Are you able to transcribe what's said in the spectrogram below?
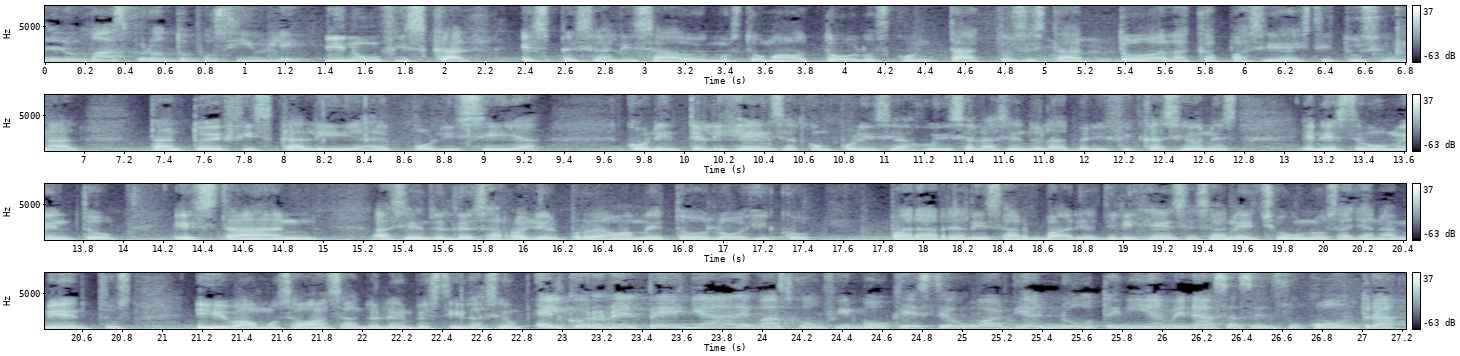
lo más pronto posible. Vino un fiscal especializado, hemos tomado todos los contactos, está toda la capacidad institucional, tanto de fiscalía, de policía, con inteligencia, con policía judicial haciendo las verificaciones. En este momento están haciendo el desarrollo del programa metodológico para realizar varias diligencias, se han hecho unos allanamientos y vamos avanzando en la investigación. El coronel Peña además confirmó que este guardia no tenía amenazas en su contra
